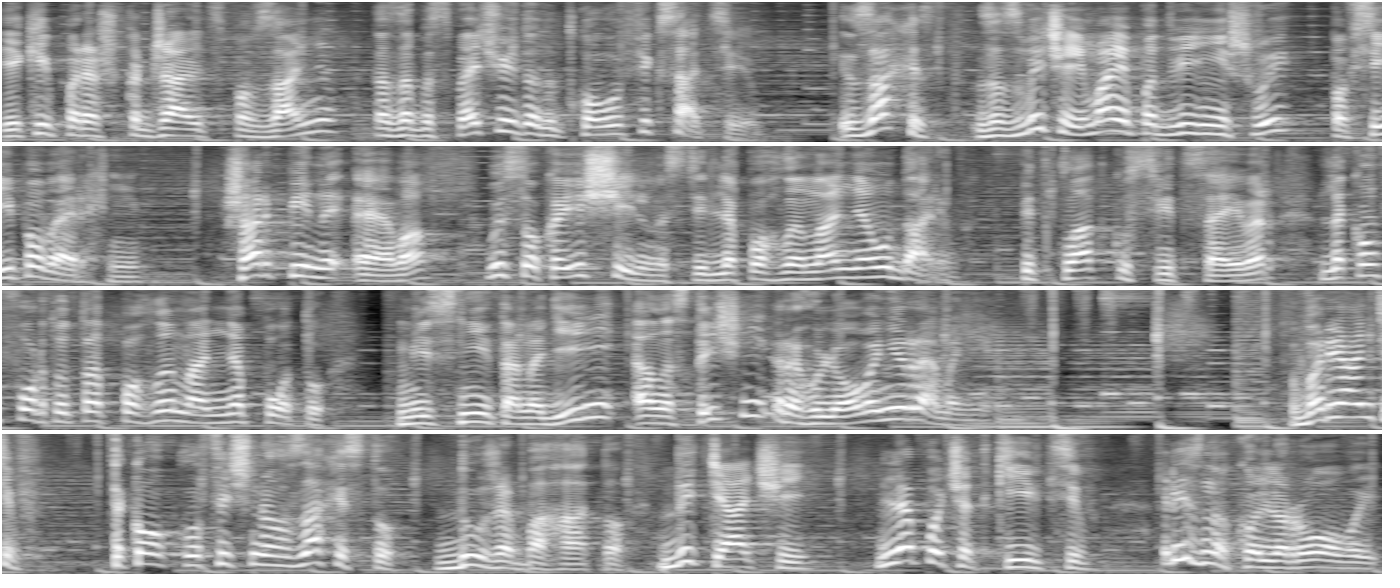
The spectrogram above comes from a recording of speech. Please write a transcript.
які перешкоджають сповзанню та забезпечують додаткову фіксацію. І захист зазвичай має подвійні шви по всій поверхні. Шар піни Ева високої щільності для поглинання ударів, підкладку Sweet для комфорту та поглинання поту, міцні та надійні еластичні регульовані ремені. Варіантів такого класичного захисту дуже багато. Дитячий, для початківців, різнокольоровий,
